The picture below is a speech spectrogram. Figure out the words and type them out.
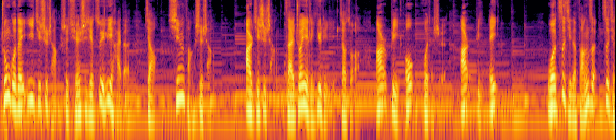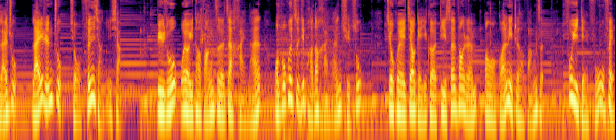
中国的一级市场是全世界最厉害的，叫新房市场。二级市场在专业领域里叫做 RBO 或者是 RBA。我自己的房子自己来住。来人住就分享一下，比如我有一套房子在海南，我不会自己跑到海南去租，就会交给一个第三方人帮我管理这套房子，付一点服务费。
